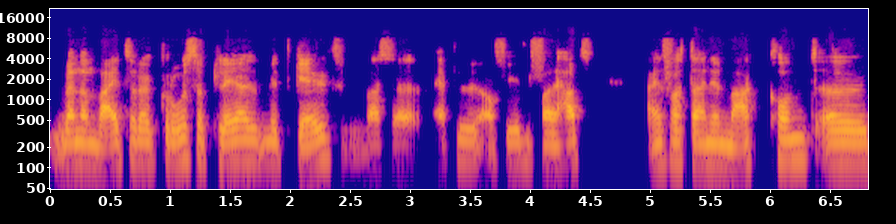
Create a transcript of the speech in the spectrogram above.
wenn ein weiterer großer Player mit Geld, was Apple auf jeden Fall hat, einfach da in den Markt kommt, äh,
